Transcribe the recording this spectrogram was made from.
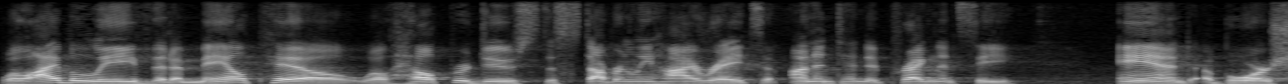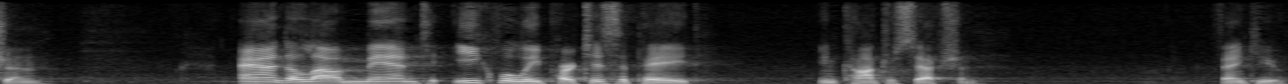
Well, I believe that a male pill will help reduce the stubbornly high rates of unintended pregnancy and abortion and allow men to equally participate in contraception. Thank you.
